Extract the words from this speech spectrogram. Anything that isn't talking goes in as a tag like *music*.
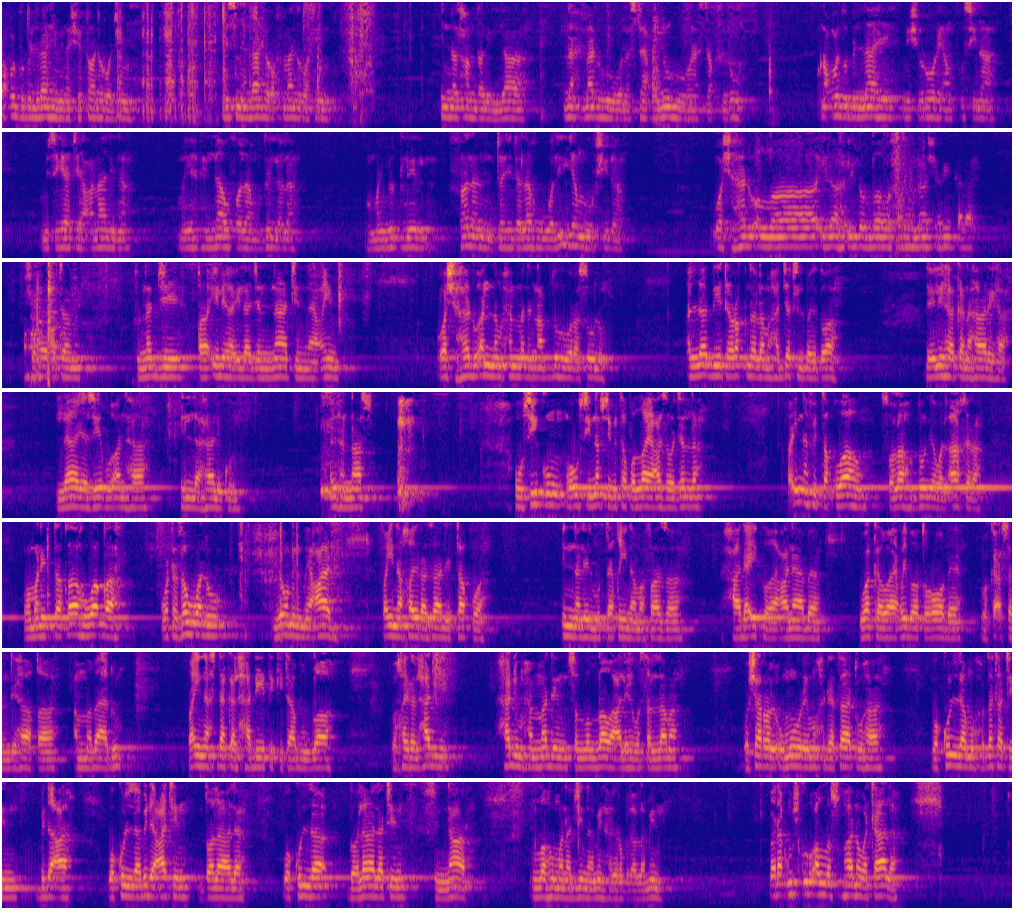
أعوذ بالله من الشيطان الرجيم. بسم الله الرحمن الرحيم. إن الحمد لله نحمده ونستعينه ونستغفره ونعوذ بالله من شرور أنفسنا ومن سيئات أعمالنا. من يهد الله فلا مضل له ومن يضلل فلن تجد له وليا مرشدا. وأشهد أن لا إله إلا الله وحده لا شريك له. شهادة تنجي قائلها إلى جنات النعيم. وأشهد أن محمدا عبده ورسوله الذي تركنا لمحجة البيضاء ليلها كنهارها لا يزيغ عنها إلا هالك. أيها الناس أوصيكم وأوصي نفسي بتقوى الله عز وجل. فإن في تقواه صلاح الدنيا والآخرة ومن اتقاه وقى وتزودوا يوم الميعاد. فإن خير زاد التقوى. إن للمتقين مفازا. حدائق وعنابا وكواعب ترابا وكأسا دهاقا. أما بعد فإن أصدق الحديث كتاب الله وخير الهدي هدي محمد صلى الله عليه وسلم وشر الأمور محدثاتها وكل محدثة بدعة وكل بدعة ضلالة وكل ضلالة في النار. Allahumma najina minha ya rabbal alamin. Baada kumshukuru Allah subhanahu wa ta'ala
